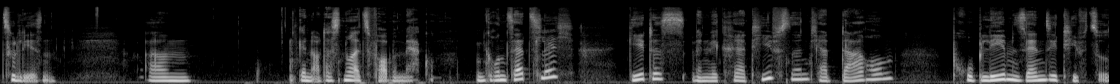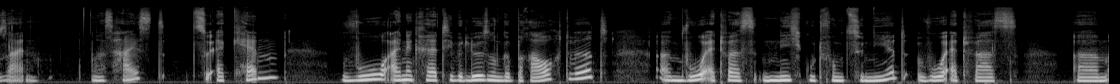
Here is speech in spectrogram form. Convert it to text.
zu lesen. Ähm, genau, das nur als Vorbemerkung. Und grundsätzlich geht es, wenn wir kreativ sind, ja darum, problemsensitiv zu sein. Das heißt, zu erkennen, wo eine kreative Lösung gebraucht wird, ähm, wo etwas nicht gut funktioniert, wo etwas ähm,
